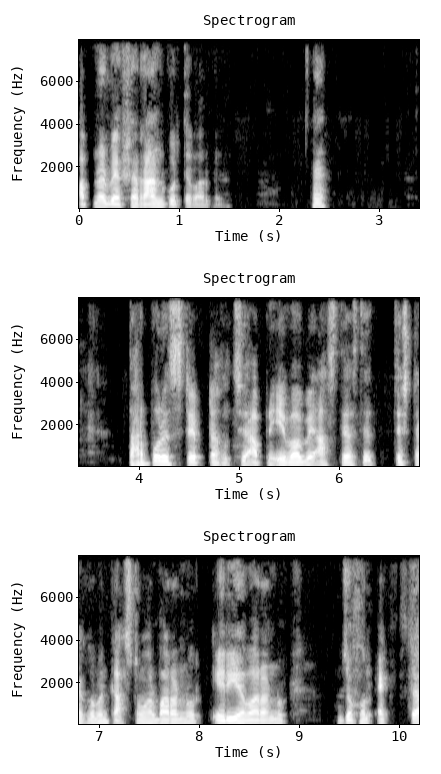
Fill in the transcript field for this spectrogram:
আপনার ব্যবসা রান করতে পারবেন। হ্যাঁ? তারপরে স্টেপটা হচ্ছে আপনি এভাবে আস্তে আস্তে চেষ্টা করবেন কাস্টমার বাড়ানোর এরিয়া বাড়ানোর। যখন একটা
